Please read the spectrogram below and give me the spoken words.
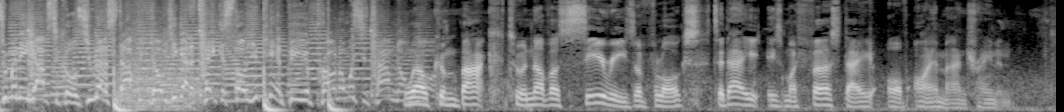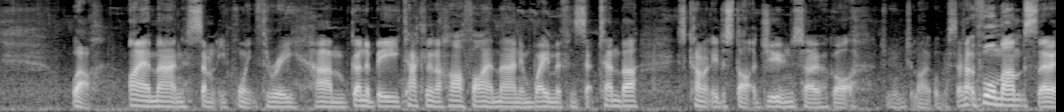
Too many obstacles, you gotta stop it, yo. You gotta take it slow, you can't be a pro. Don't waste your time, no. Welcome back to another series of vlogs. Today is my first day of Ironman training. Well, Ironman 70.3. I'm going to be tackling a half Ironman in Weymouth in September. It's currently the start of June, so I've got June, July, August, so four months. So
